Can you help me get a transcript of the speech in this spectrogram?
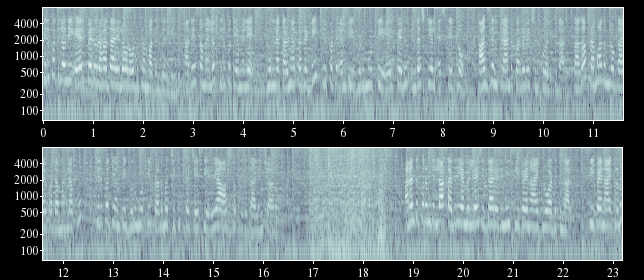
తిరుపతిలోని ఏర్పేడు రహదారిలో రోడ్డు ప్రమాదం జరిగింది. అదే సమయంలో Tirupati MLA Bhumana Karunakar Reddy Tirupati MP Gurumurthy Yerpedu industrial ఎస్టేట్లో ఆక్సిజన్ ప్లాంట్ పర్యవేక్షణకు వెళుతున్నారు. కాగా ప్రమాదంలో గాయపడ్డ మహిళకు తిరుపతి ఎంపీ గురుమూర్తి ప్రథమ చికిత్స చేసి రుయా ఆసుపత్రికి తరలించారు. అనంతపురం జిల్లా కదిరి ఎమ్మెల్యే సిద్ధారెడ్డిని సిపిఐ నాయకులు అడ్డుకున్నారు. సిపిఐ నాయకులను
